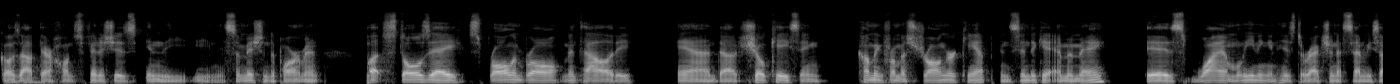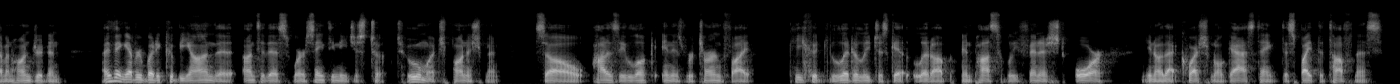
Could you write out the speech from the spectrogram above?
Goes out mm-hmm. there, hunts finishes in the, in the submission department. But Stolze sprawl and brawl mentality and uh, showcasing coming from a stronger camp in Syndicate MMA is why I'm leaning in his direction at 7,700. And I think everybody could be on the onto this where Saint Denis just took too much punishment. So how does he look in his return fight? He could literally just get lit up and possibly finished, or you know, that questionable gas tank, despite the toughness,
